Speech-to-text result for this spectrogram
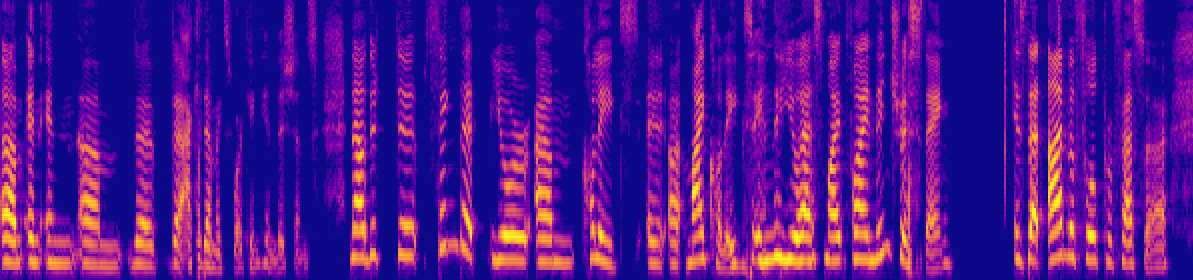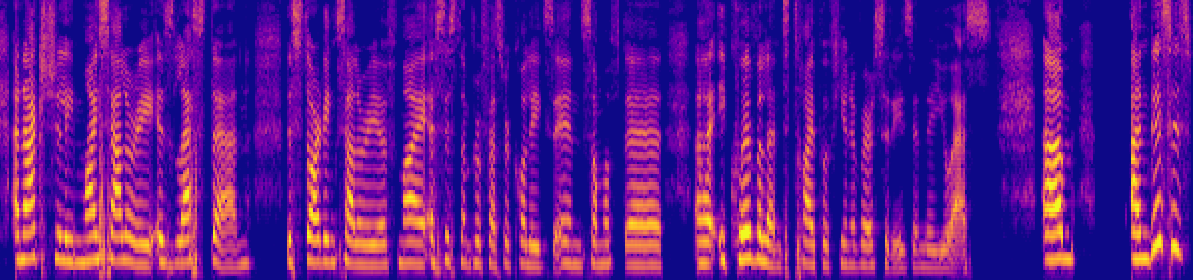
um, in, in the, the academic academics working conditions. Now, the, the thing that your um, colleagues, uh, uh my colleagues in the US might find interesting is that I'm a full professor and actually my salary is less than the starting salary of my assistant professor colleagues in some of the uh, equivalent type of universities in the US. Um, and this is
